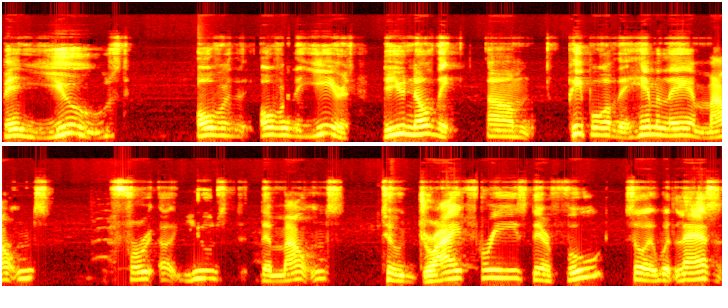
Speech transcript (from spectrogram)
been used over the over the years. Do you know the um, people of the Himalayan mountains free, uh, used the mountains to dry freeze their food so it would last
